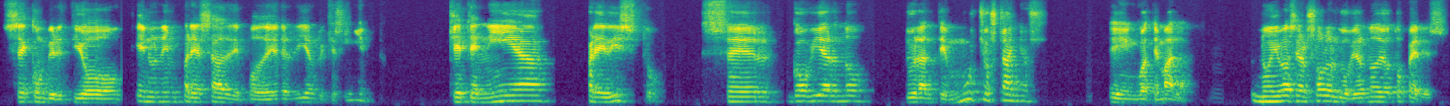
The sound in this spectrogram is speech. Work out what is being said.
se convirtió en una empresa de poder y enriquecimiento, que tenía previsto ser gobierno durante muchos años en Guatemala. No iba a ser solo el gobierno de Otto Pérez.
